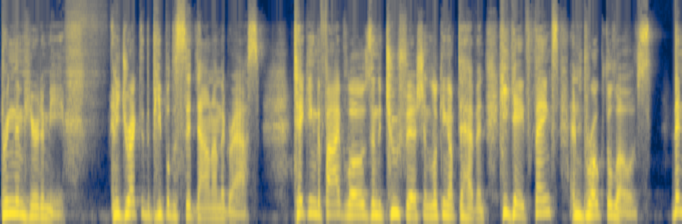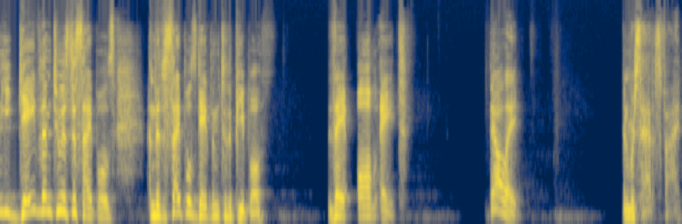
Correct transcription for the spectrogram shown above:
Bring them here to me. And he directed the people to sit down on the grass. Taking the five loaves and the two fish and looking up to heaven, he gave thanks and broke the loaves. Then he gave them to his disciples, and the disciples gave them to the people. They all ate. They all ate and were satisfied.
